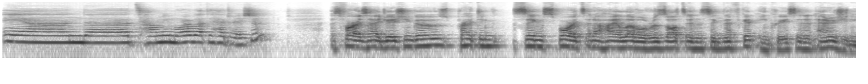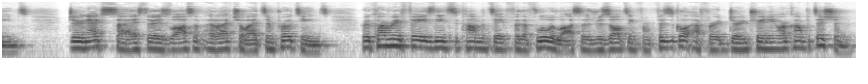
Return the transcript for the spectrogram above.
And uh, tell me more about the hydration. As far as hydration goes, practicing sports at a high level results in a significant increase in energy needs. During exercise, there is loss of electrolytes and proteins. Recovery phase needs to compensate for the fluid losses resulting from physical effort during training or competition.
